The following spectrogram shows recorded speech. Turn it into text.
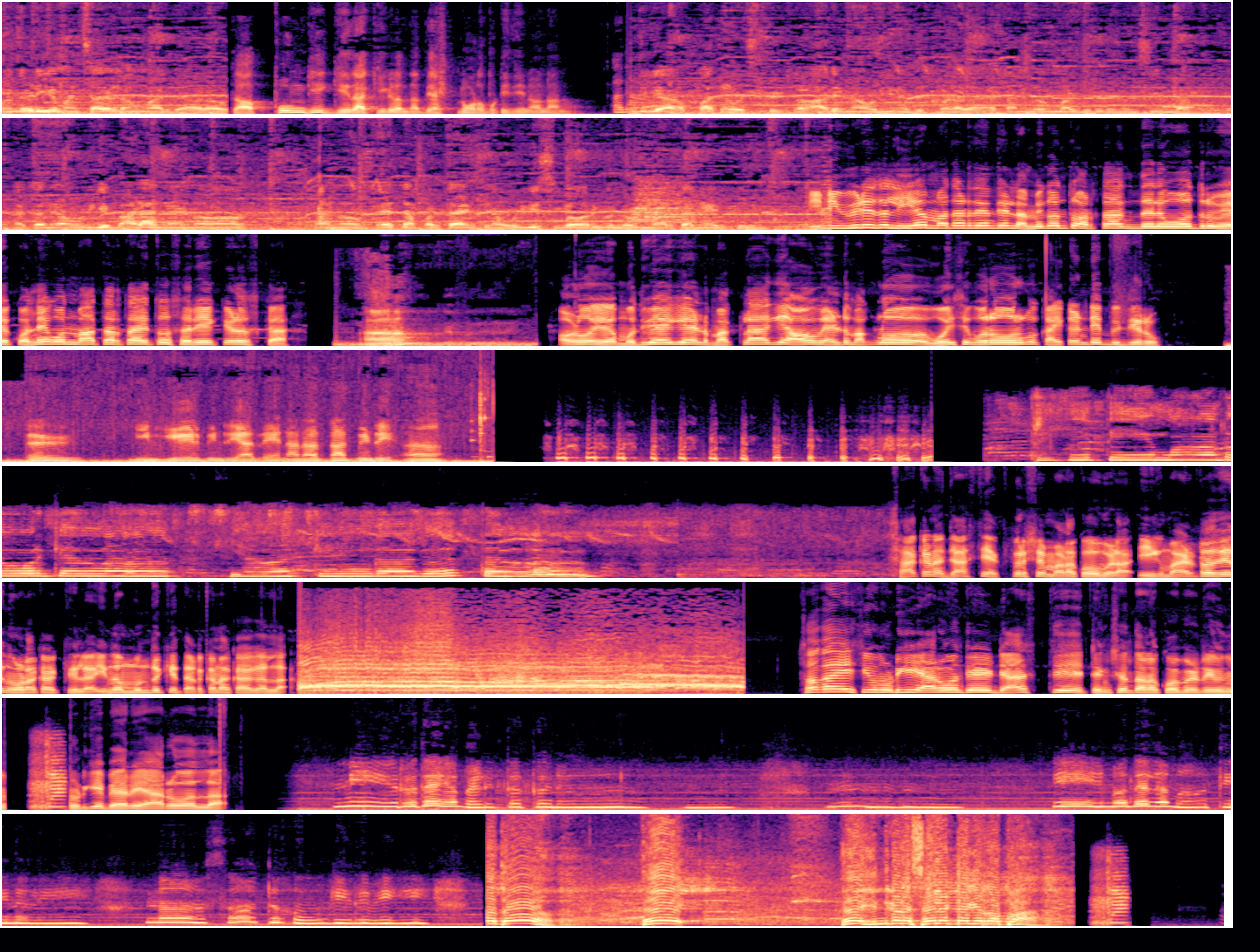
ಒಂದ್ ಅಡಿಗೆ ಮನ್ಸಾರೆ ಲವ್ ಮಾಡಿದೆ ಅವ್ರ ಪುಂಗಿ ಗಿರಾಕಿಗಳನ್ನ ಅದೆಷ್ಟು ನೋಡ್ಬಿಟ್ಟಿದ್ದೀನೋ ನಾನು ಹುಡುಗಿ ಅಪ್ಪ ಹತ್ರ ಹೊಸ್ಬಿಟ್ರು ಆದ್ರೆ ನಾವು ಹುಡುಗಿನ ಬಿಟ್ಕೊಡಲ್ಲ. ಯಾಕಂದ್ರೆ ಲವ್ ಮಾಡ್ಬಿಟ್ಟಿದ್ವಿ ಮನ್ಸಿಂದ ಯಾಕಂದ್ರೆ ಆ ಹುಡುಗಿ ಬೇಡ ನಾನು. ನಾನು ಪ್ರಯತ್ನ ಪಡ್ತಾ ಇರ್ತೀನಿ. ಆ ಹುಡುಗಿ ಸಿಗೋವರೆಗೂ ಲವ್ ಮಾಡ್ತಾನೆ ಇರ್ತೀನಿ. ನೀನ್ ಈ ವಿಡಿಯೋದಲ್ಲಿ ಏನ್ ಮಾತಾಡ್ದೆ ಅಂತ ಹೇಳಿ ನಮಗಂತೂ ಅರ್ಥ ಆಗದೆ ಹೋದ್ರು. ಕೊನೆಗೆ ಒಂದ್ ಮಾತಾಡ್ತಾ ಇತ್ತು ಸರಿಯಾಗಿ ಕೇಳಿಸ್ಕ. ಅವಳು ಮದ್ವೆ ಆಗಿ ಎರಡು ಮಕ್ಳಾಗಿ ಅವ್ ಎರಡು ಮಕ್ಕಳು ವಯಸ್ಸಿಗೆ ಬರೋವರೆಗೂ ಕಾಯ್ಕೊಂಡೇ ಬಿದ್ದಿರು. ನೀನ್ ಏಳ್ ಮಿಂಡ್ರಿ ಆದ್ರೆ ನಾನು ಹದ್ನಾಲ್ಕು ಮಿಂಡ್ರಿ ಹಾ. ಪ್ರೀತಿ ಮಾಡೋರ್ಗೆಲ್ಲ ಯಾಕಿಂಗಾಗತ್ತಲ್ಲ? ಸಾಕಣ ಜಾಸ್ತಿ ಎಕ್ಸ್ಪ್ರೆಷನ್ ಮಾಡಕ್ ಹೋಗ್ಬೇಡ. ಈಗ ಮಾಡಿರೋದೇ ನೋಡಕ್ ಆಗ್ತಿಲ್ಲ ಇನ್ನ ಮುಂದಕ್ಕೆ ತಡ್ಕಣಕ್ ಆಗಲ್ಲ ಸೊ ಗೈಸ್ ಇವ್ನ ಹುಡುಗಿ ಯಾರು ಅಂತ ಹೇಳಿ ಜಾಸ್ತಿ ಟೆನ್ಷನ್ ತನಕ ಹೋಗ್ಬೇಡ್ರಿ. ಇವ್ನ ಹುಡುಗಿ ಬೇರೆ ಯಾರು ಅಲ್ಲ. ನೀ ಹೃದಯ ಬಡಿತಕನು ಈ ಮೊದಲ ಮಾತಿನಲ್ಲಿ ನಾ ಸೋತು ಹೋಗಿರುವಿ. ಅದು. ಹಿಂದ್ಗಡೆ ಸೈಲೆಂಟ್ ಆಗಿರಪ್ಪ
